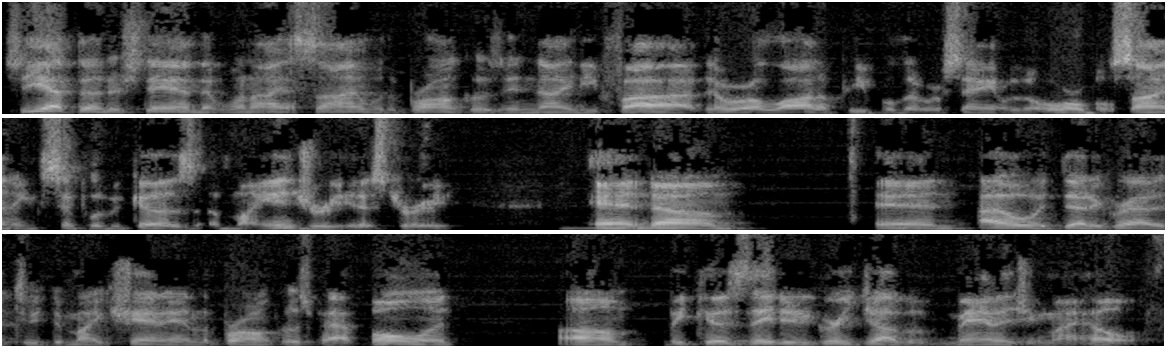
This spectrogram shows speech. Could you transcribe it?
so you have to understand that when I signed with the Broncos in '95, there were a lot of people that were saying it was a horrible signing simply because of my injury history, and um, and I owe a debt of gratitude to Mike Shanahan, the Broncos, Pat Bowlen, um, because they did a great job of managing my health.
